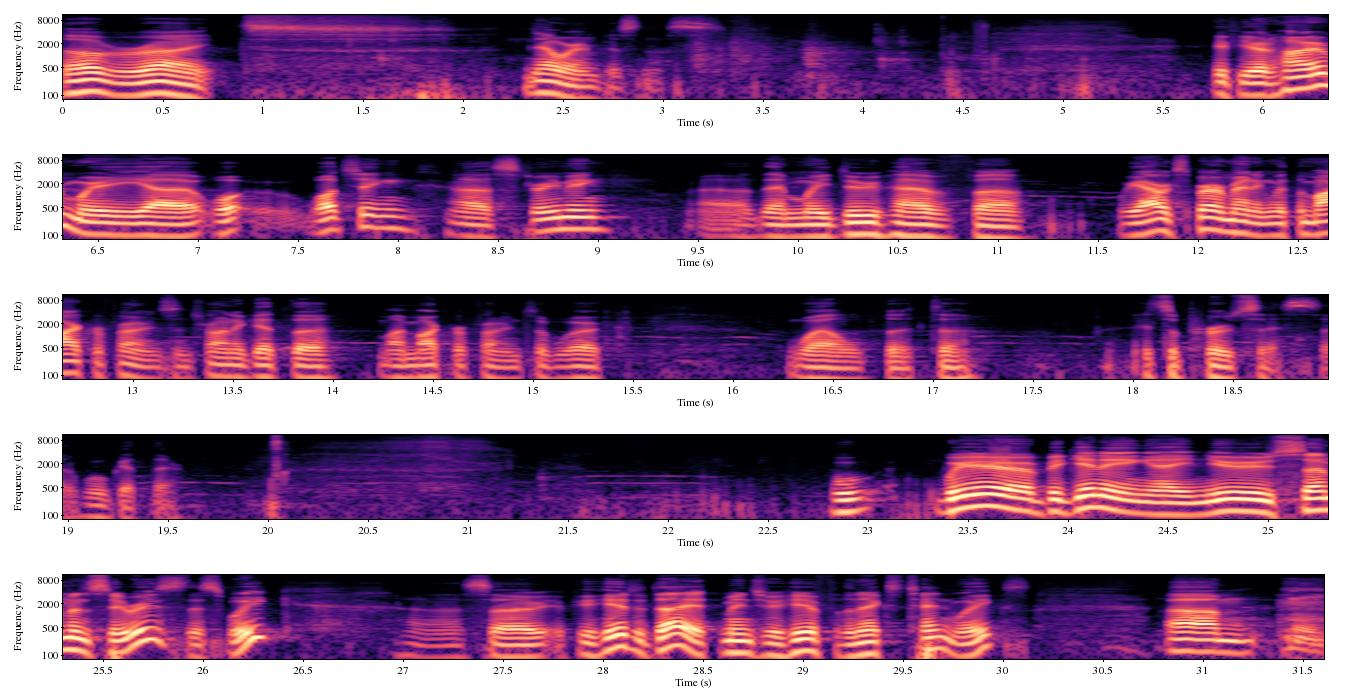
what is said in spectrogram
All right. Now we're in business. If you're at home, we uh, w- watching, uh, streaming, uh, then we do have. Uh, we are experimenting with the microphones and trying to get the my microphone to work well, but uh, it's a process, so we'll get there. We're beginning a new sermon series this week. Uh, so if you're here today, it means you're here for the next 10 weeks. Um,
